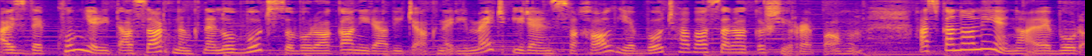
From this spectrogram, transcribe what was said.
Այս դեպքում երիտասարդն ընկնելով ոչ սովորական իրավիճակների մեջ իրեն սխալ եւ ոչ հավասարակշիռ է պահում։ Հասկանալի է նաեւ, որ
